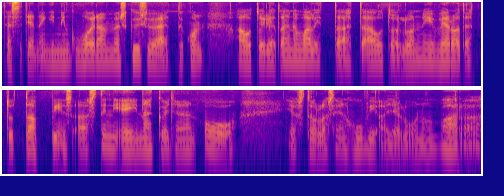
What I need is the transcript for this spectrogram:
Tässä tietenkin niin kuin voidaan myös kysyä, että kun autoilijat aina valittaa, että autoilu on niin verotettu tappiinsa asti, niin ei näköjään ole, jos tuollaiseen huviajeluun on varaa.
